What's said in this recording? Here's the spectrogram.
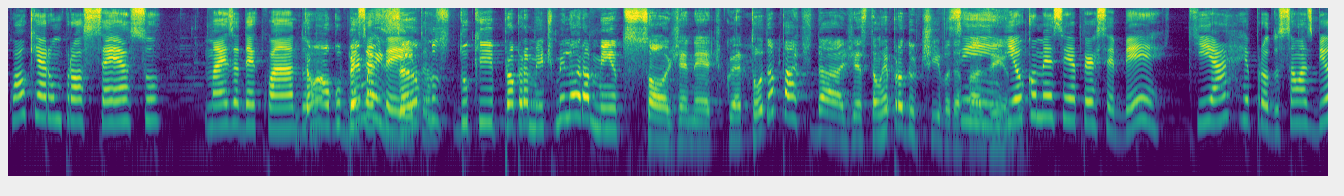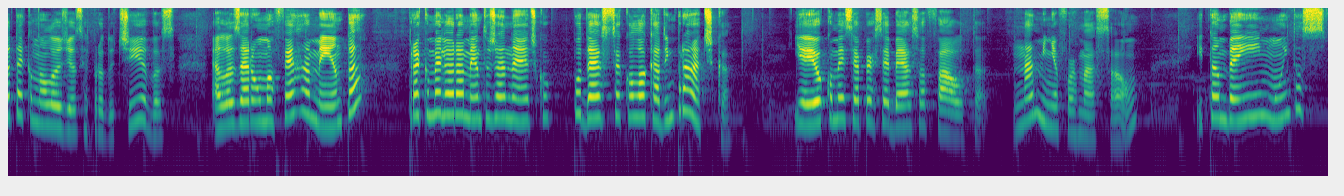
Qual que era um processo mais adequado Então é algo bem mais feito? amplo do que propriamente melhoramento só genético. É toda a parte da gestão reprodutiva da Sim, fazenda. e eu comecei a perceber que a reprodução, as biotecnologias reprodutivas, elas eram uma ferramenta para que o melhoramento genético pudesse ser colocado em prática. E aí eu comecei a perceber essa falta na minha formação e também em muitas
